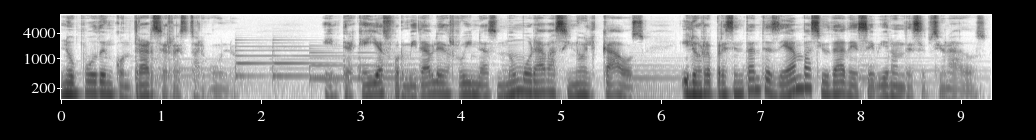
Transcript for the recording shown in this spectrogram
no pudo encontrarse resto alguno. Entre aquellas formidables ruinas no moraba sino el caos, y los representantes de ambas ciudades se vieron decepcionados.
